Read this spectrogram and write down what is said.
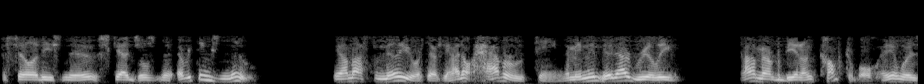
facilities new, schedules new, everything's new. You know, I'm not familiar with everything. I don't have a routine. I mean, it, it, I really, I remember being uncomfortable. It was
